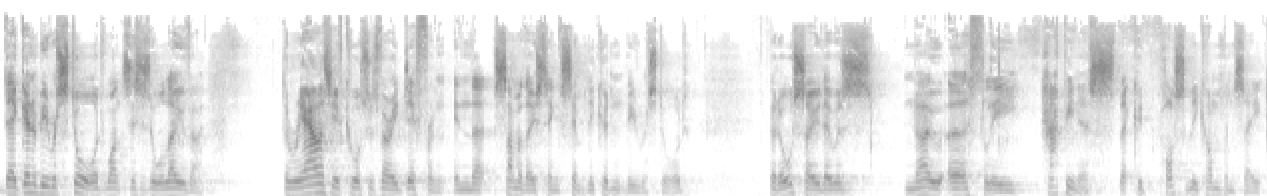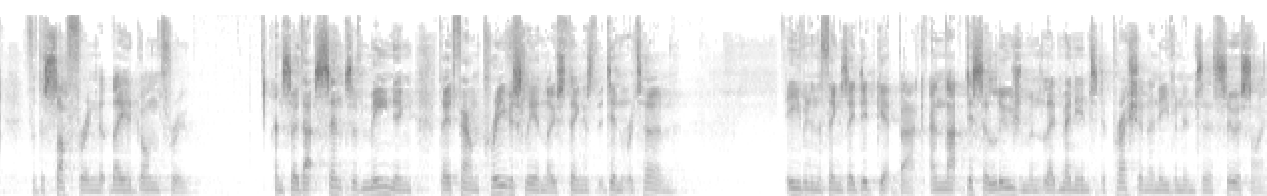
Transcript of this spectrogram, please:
they're going to be restored once this is all over. The reality, of course, was very different in that some of those things simply couldn't be restored, but also there was no earthly happiness that could possibly compensate for the suffering that they had gone through. And so that sense of meaning they had found previously in those things that didn't return even in the things they did get back. And that disillusionment led many into depression and even into suicide.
